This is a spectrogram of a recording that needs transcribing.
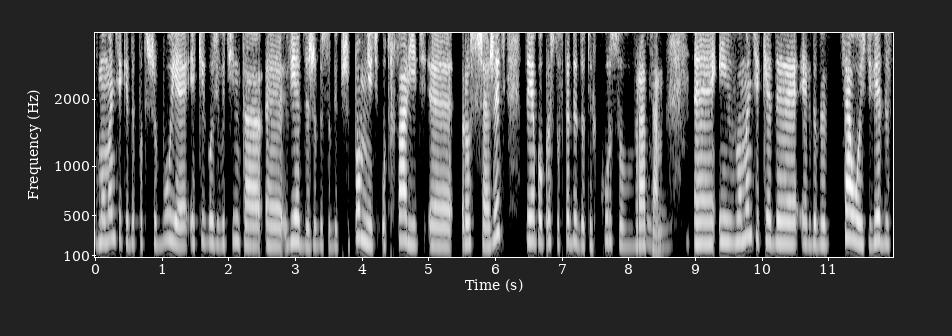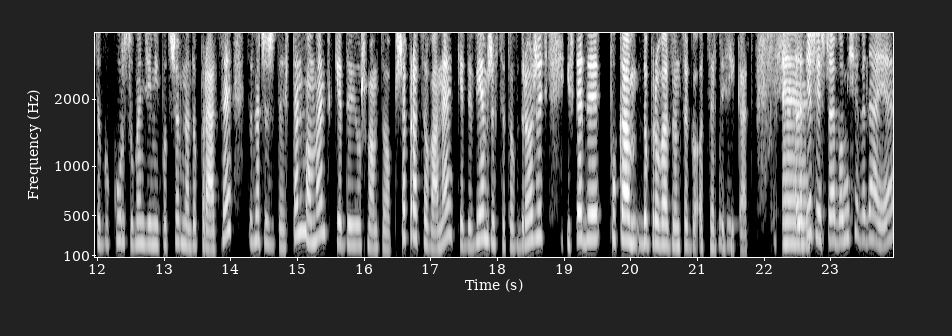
W momencie, kiedy potrzebuję jakiegoś wycinka wiedzy, żeby sobie przypomnieć, utrwalić, rozszerzyć, to ja po prostu wtedy do tych kursów wracam. Mhm. I w momencie, kiedy jak gdyby całość wiedzy z tego kursu będzie mi potrzebna do pracy, to znaczy, że to jest ten moment, kiedy już mam to przepracowane, kiedy wiem, że chcę to wdrożyć i wtedy pukam do prowadzącego o certyfikat. Mhm. Ale wiesz jeszcze, bo mi się wydaje,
